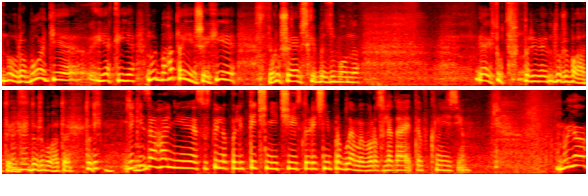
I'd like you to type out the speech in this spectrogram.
ну, роботі, які є. Ну, багато інших. І Грушевський, безумовно. Я їх тут перевів дуже багато їх, дуже багато. Тут, Які загальні суспільно-політичні чи історичні проблеми ви розглядаєте в книзі? Ну, я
